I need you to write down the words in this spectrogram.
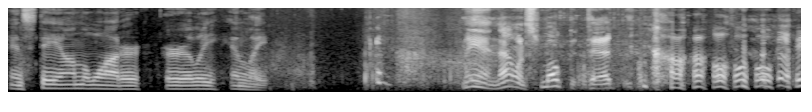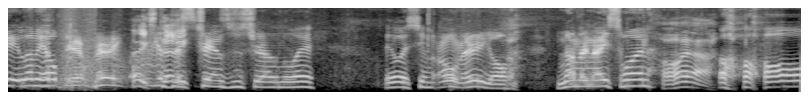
and stay on the water early and late. Man, that one smoked it, Ted. Oh, hey, let me help you, Perry. Thanks, Get Teddy. this transducer out of the way. They always seem, oh, there you go. Another nice one. Oh, yeah. Oh,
